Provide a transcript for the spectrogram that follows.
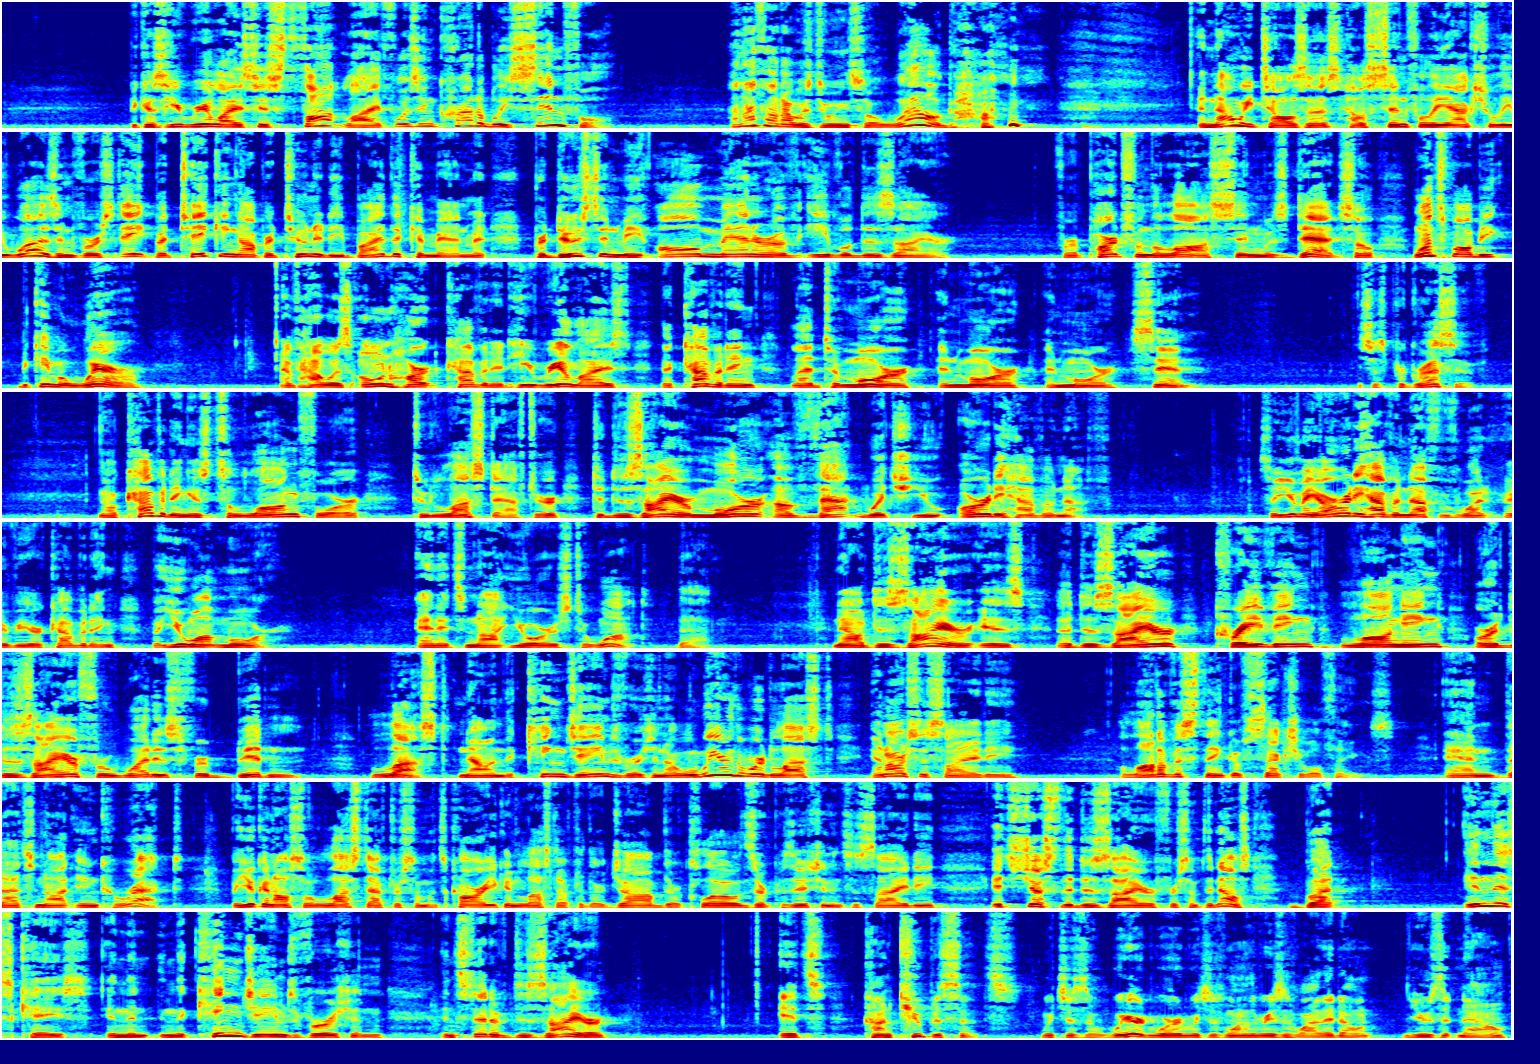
because he realized his thought life was incredibly sinful. And I thought I was doing so well, God. and now he tells us how sinful he actually was in verse 8. But taking opportunity by the commandment produced in me all manner of evil desire. For apart from the law, sin was dead. So once Paul be, became aware of how his own heart coveted, he realized that coveting led to more and more and more sin. It's just progressive. Now, coveting is to long for, to lust after, to desire more of that which you already have enough. So you may already have enough of whatever you're coveting, but you want more. And it's not yours to want that. Now, desire is a desire, craving, longing, or a desire for what is forbidden. Lust. Now, in the King James Version, now when we hear the word lust in our society, a lot of us think of sexual things and that's not incorrect. But you can also lust after someone's car, you can lust after their job, their clothes, their position in society. It's just the desire for something else. But in this case, in the, in the King James Version, instead of desire, it's concupiscence, which is a weird word, which is one of the reasons why they don't use it now.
